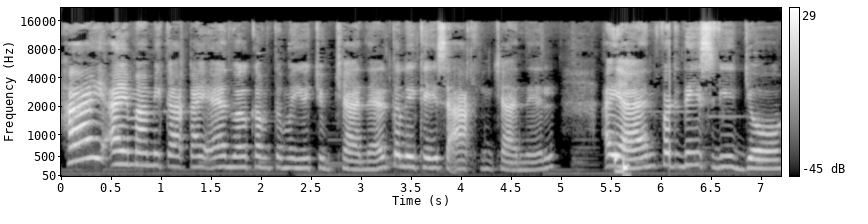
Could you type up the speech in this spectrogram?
Hi! I'm Mami Kakay and welcome to my YouTube channel. Tuloy kayo sa aking channel. Ayan, for today's video,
